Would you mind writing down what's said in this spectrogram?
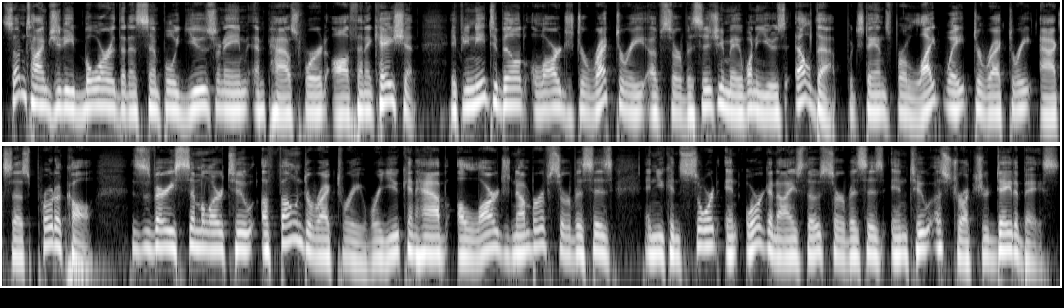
Sometimes you need more than a simple username and password authentication. If you need to build a large directory of services, you may want to use LDAP, which stands for Lightweight Directory Access Protocol. This is very similar to a phone directory where you can have a large number of services and you can sort and organize those services into a structured database.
